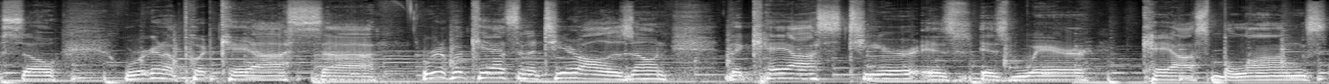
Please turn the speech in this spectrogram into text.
So we're gonna put Chaos. Uh, we're gonna put Chaos in a tier all his own. The Chaos tier is is where Chaos belongs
